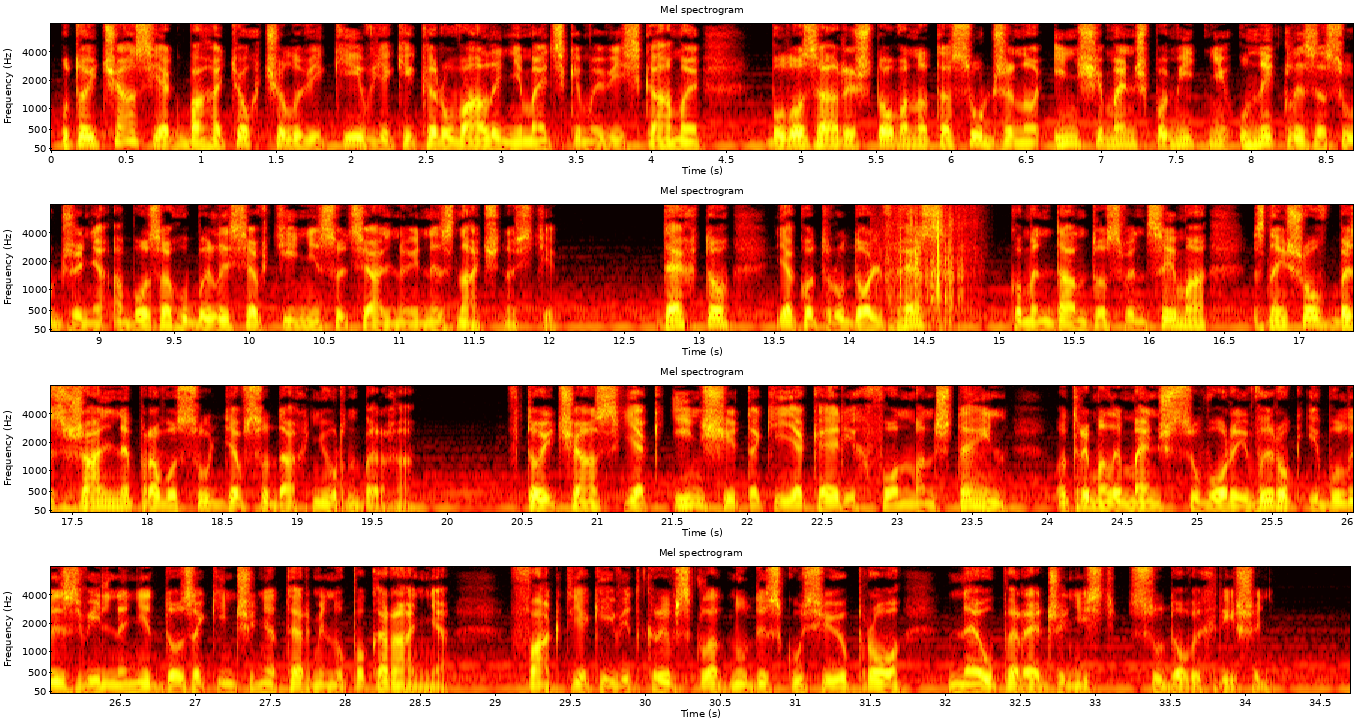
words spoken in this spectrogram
У той час, як багатьох чоловіків, які керували німецькими військами, було заарештовано та суджено, інші менш помітні уникли засудження або загубилися в тіні соціальної незначності. Дехто, як от Рудольф Гес, комендант Освенцима, знайшов безжальне правосуддя в судах Нюрнберга. В той час, як інші, такі як Еріх фон Манштейн, отримали менш суворий вирок і були звільнені до закінчення терміну покарання, факт, який відкрив складну дискусію про неупередженість судових рішень.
